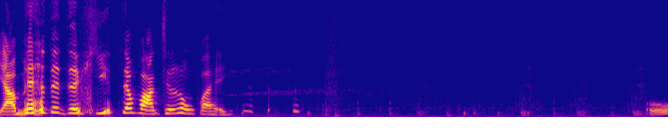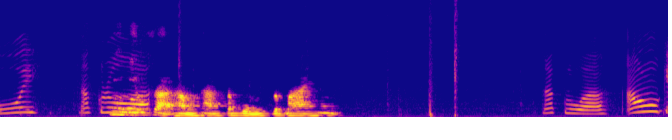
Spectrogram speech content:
อย่าแม้แต่จะคิดจะฝากฉันลงไป อุ้ยน่ากลันี่วอุตส่าห์ทำทางสบงสบายให้น่ากลัว เอ้าแก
